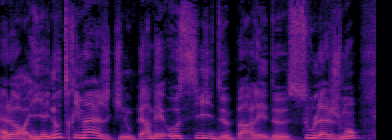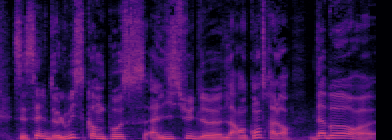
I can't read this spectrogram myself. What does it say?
Alors, il y a une autre image qui nous permet aussi de parler de soulagement. C'est celle de Luis Campos à l'issue de, la rencontre. Alors, d'abord, euh,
